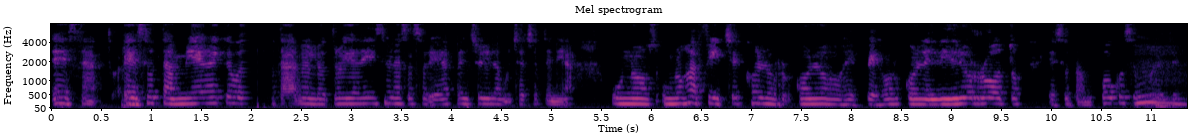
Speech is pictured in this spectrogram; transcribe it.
Exacto, eso también hay que votarlo. El otro día hice una asesoría de Feng Shui y la muchacha tenía unos, unos afiches con los, con los espejos, con el vidrio roto, eso tampoco se puede tener.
